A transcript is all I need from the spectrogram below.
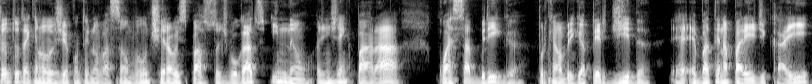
tanto tecnologia quanto inovação vão tirar o espaço dos advogados e não. A gente tem que parar com essa briga, porque é uma briga perdida, é, é bater na parede e cair.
